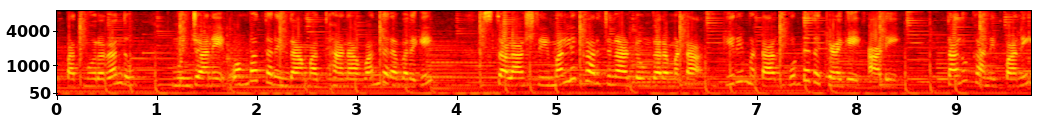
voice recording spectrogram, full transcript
ಇಪ್ಪತ್ತ್ಮೂರರಂದು ಮುಂಜಾನೆ ಒಂಬತ್ತರಿಂದ ಮಧ್ಯಾಹ್ನ ಒಂದರವರೆಗೆ ಸ್ಥಳ ಶ್ರೀ ಮಲ್ಲಿಕಾರ್ಜುನ ಡೊಂಗರಮಠ, ಗಿರಿಮಠ ಗುಡ್ಡದ ಕೆಳಗೆ ಆಡಿ ತಾಲೂಕಾ ನಿಪ್ಪಾಣಿ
